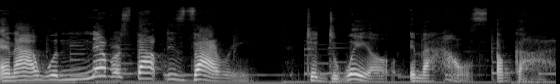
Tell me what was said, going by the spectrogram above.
And I will never stop desiring to dwell in the house of God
